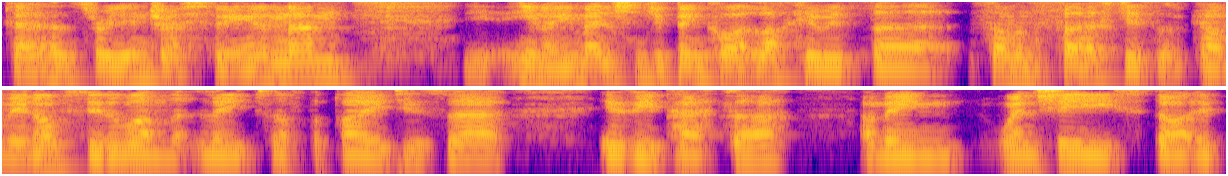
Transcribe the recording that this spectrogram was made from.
Okay, that's really interesting. And um, you, you, know, you mentioned you've been quite lucky with uh, some of the first years that have come in. Obviously, the one that leaps off the page is uh, Izzy Petter. I mean, when she started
